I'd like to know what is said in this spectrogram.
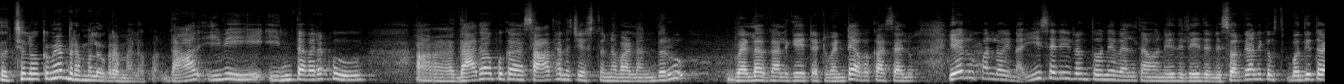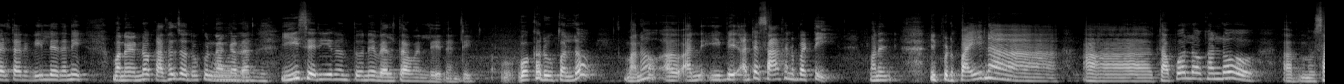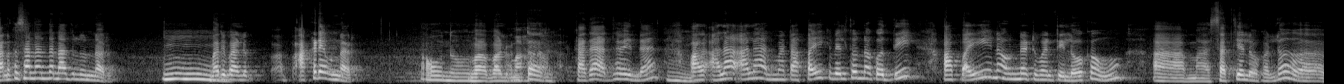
సత్యలోకమే బ్రహ్మలోకం. బ్రహ్మలోకం. దా ఇవి ఇంతవరకు దాదాపుగా సాధన చేస్తున్న వాళ్ళందరూ వెళ్ళగలిగేటటువంటి అవకాశాలు ఏ రూపంలో అయినా ఈ శరీరంతోనే వెళ్తాం అనేది లేదండి. స్వర్గానికి బొద్దితో వెళ్ళటానికి వీల్లేదని మనం ఎన్నో కథలు చదువుకున్నాం కదా. ఈ శరీరంతోనే వెళ్తామని లేదండి. ఒక రూపంలో మనం అన్ని ఇవి అంటే సాధన బట్టి మనం ఇప్పుడు పైన తపోలోకంలో సనక సనందనాథులు ఉన్నారు. మరి వాళ్ళు అక్కడే ఉన్నారు. అవును వాళ్ళు కథ అర్థమైందా? అలా అలా అన్నమాట. ఆ పైకి వెళ్తున్న కొద్దీ ఆ పైన ఉన్నటువంటి లోకం సత్యలోకంలో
